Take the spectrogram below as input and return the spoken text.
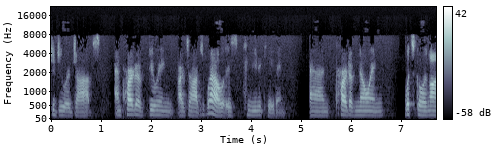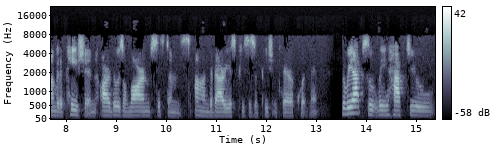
to do our jobs. And part of doing our jobs well is communicating. And part of knowing what's going on with a patient are those alarm systems on the various pieces of patient care equipment. So we absolutely have to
